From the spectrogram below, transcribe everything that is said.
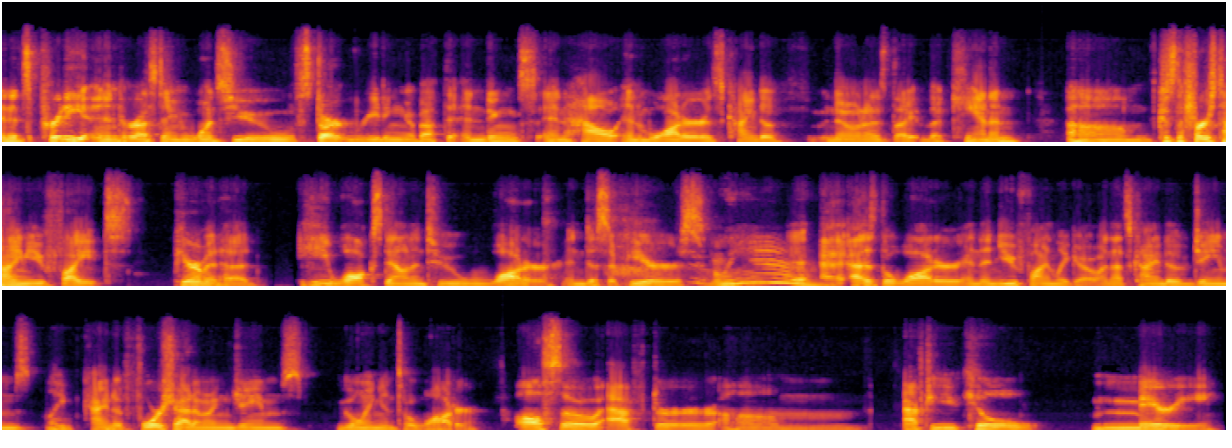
and it's pretty interesting once you start reading about the endings and how in water is kind of known as the the canon. Um because the first time you fight Pyramid Head, he walks down into water and disappears Oh yeah. as the water and then you finally go and that's kind of James like kind of foreshadowing James going into water. Also after um after you kill Mary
